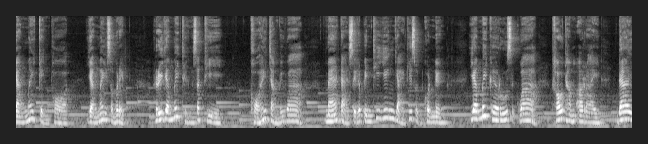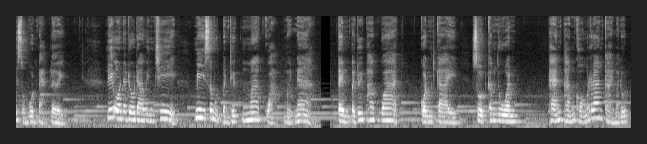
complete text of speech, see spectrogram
ยังไม่เก่งพอ ยังไม่สำเร็จ หรือยังไม่ถึงสักที ขอให้จำไว้ว่า แม้แต่ศิลปินที่ยิ่งใหญ่ที่สุดคนหนึ่ง ยังไม่เคยรู้สึกว่าเขาทำอะไรได้สมบูรณ์แบบเลยลีโอนาร์โด ดาวินชี มีสมุดบันทึกมากกว่าหมื่นหน้า เต็มไปด้วยภาพวาด กลไก สูตรคำนวณ แผนผังของร่างกายมนุษย์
